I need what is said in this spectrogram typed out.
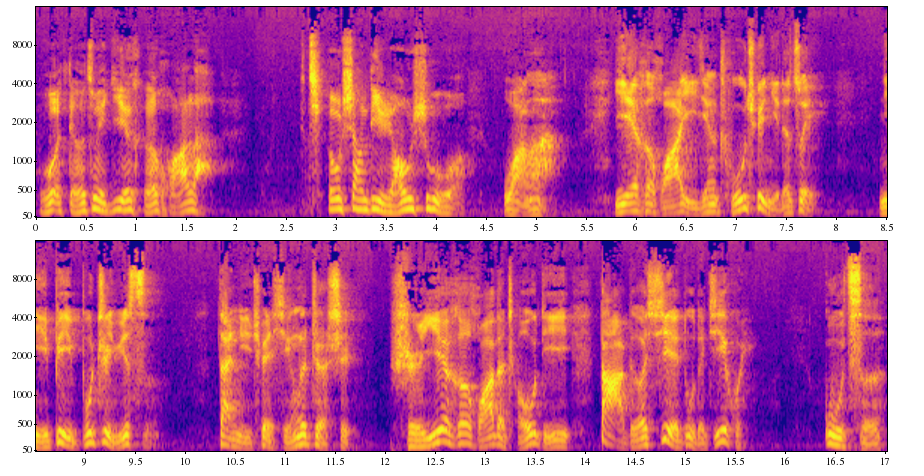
我得罪耶和华了，求上帝饶恕我。王啊，耶和华已经除去你的罪，你必不至于死，但你却行了这事，使耶和华的仇敌大得亵渎的机会，故此，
